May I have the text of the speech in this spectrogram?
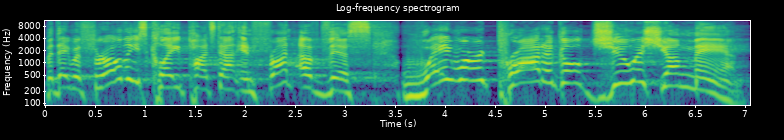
But they would throw these clay pots down in front of this wayward, prodigal Jewish young man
